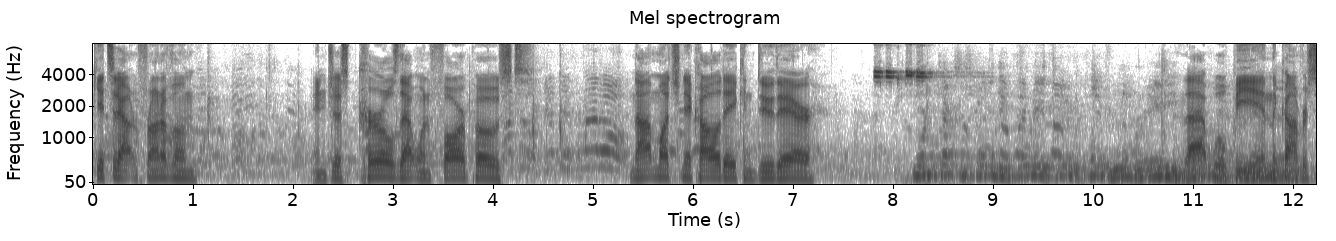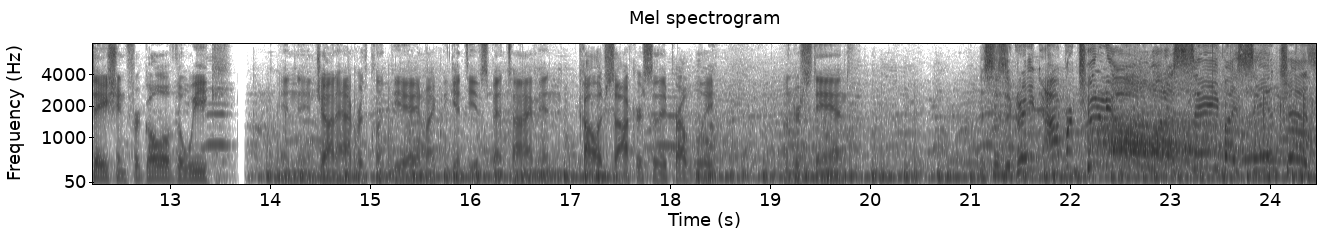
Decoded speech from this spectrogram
Gets it out in front of him and just curls that one far post. Not much Nick Holiday can do there. that will be in the conversation for goal of the week. And, and John Hackworth, Clint Peay, and Mike McGinty have spent time in college soccer, so they probably understand this is a great opportunity. Oh, what a save by Sanchez.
